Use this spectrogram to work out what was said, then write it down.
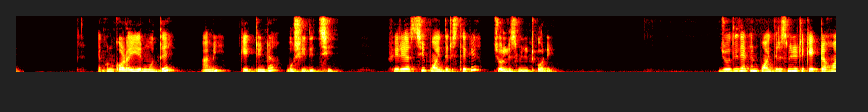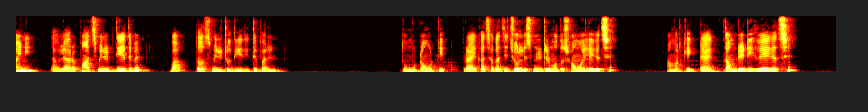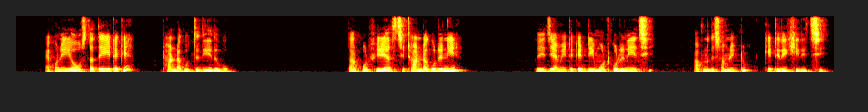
এখন কড়াইয়ের মধ্যে আমি কেক টিনটা বসিয়ে দিচ্ছি। ফিরে আসছি পঁয়ত্রিশ থেকে চল্লিশ মিনিট পরে। যদি দেখেন পঁয়ত্রিশ মিনিটে কেকটা হয়নি, তাহলে আরও পাঁচ মিনিট দিয়ে দেবেন বা দশ মিনিটও দিয়ে দিতে পারেন। তো মোটামুটি প্রায় কাছাকাছি চল্লিশ মিনিটের মতো সময় লেগেছে। আমার কেকটা একদম রেডি হয়ে গেছে। এখন এই অবস্থাতেই এটাকে ঠান্ডা করতে দিয়ে দেব। তারপর ফিরে আসছি ঠান্ডা করে নিয়ে। তো এই যে আমি এটাকে ডিমোল্ড করে নিয়েছি। আপনাদের সামনে একটু কেটে দেখিয়ে দিচ্ছি।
